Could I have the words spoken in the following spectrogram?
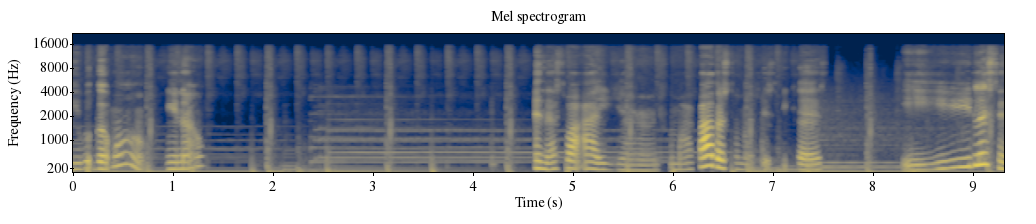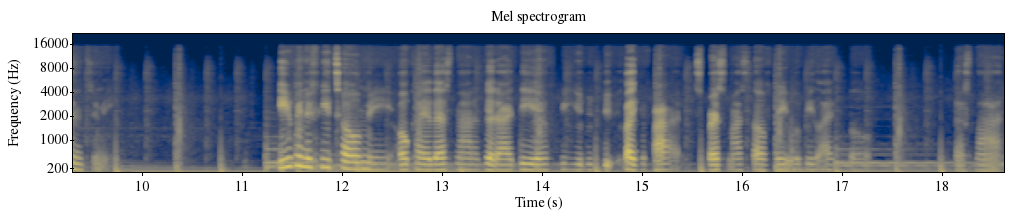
he would go on, you know? And that's why I yearned for my father so much, is because he listened to me. Even if he told me, okay, that's not a good idea for you to do, like if I express myself, he would be like, well, that's not,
